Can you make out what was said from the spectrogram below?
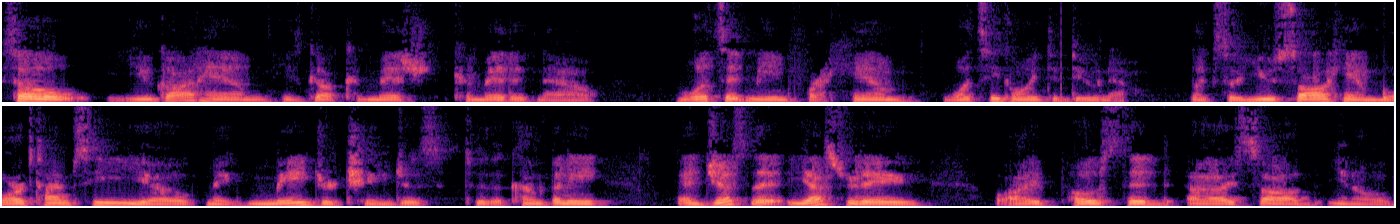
So you got him. He's got commission committed now. What's it mean for him? What's he going to do now? Like so you saw him wartime ceo make major changes to the company. And just the, yesterday i posted uh, i saw you know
